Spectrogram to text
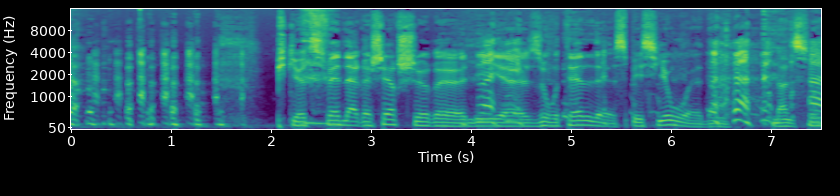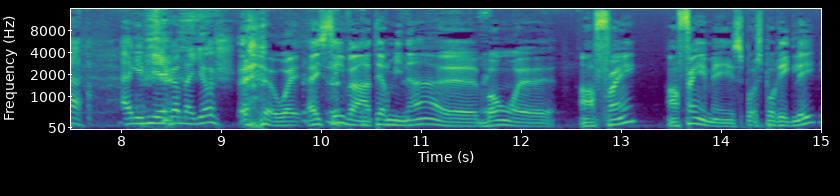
euh, Puis que tu fais de la recherche sur euh, les euh, hôtels spéciaux euh, dans, dans le sud. À, à Riviera Mayoche. ouais. Hey Steve, en terminant, bon, enfin, enfin, mais c'est pas, pas réglé.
